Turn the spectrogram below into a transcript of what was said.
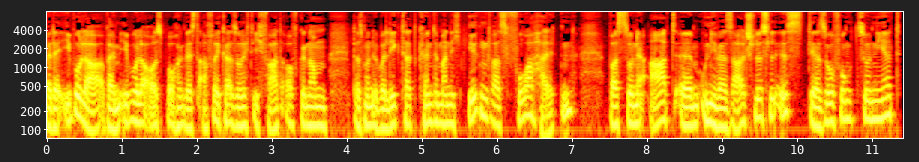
bei der Ebola, beim Ebola-Ausbruch in Westafrika so richtig Fahrt aufgenommen, dass man überlegt hat, könnte man nicht irgendwas vorhalten, was so eine Art ähm, Universalschlüssel ist, der so funktioniert,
